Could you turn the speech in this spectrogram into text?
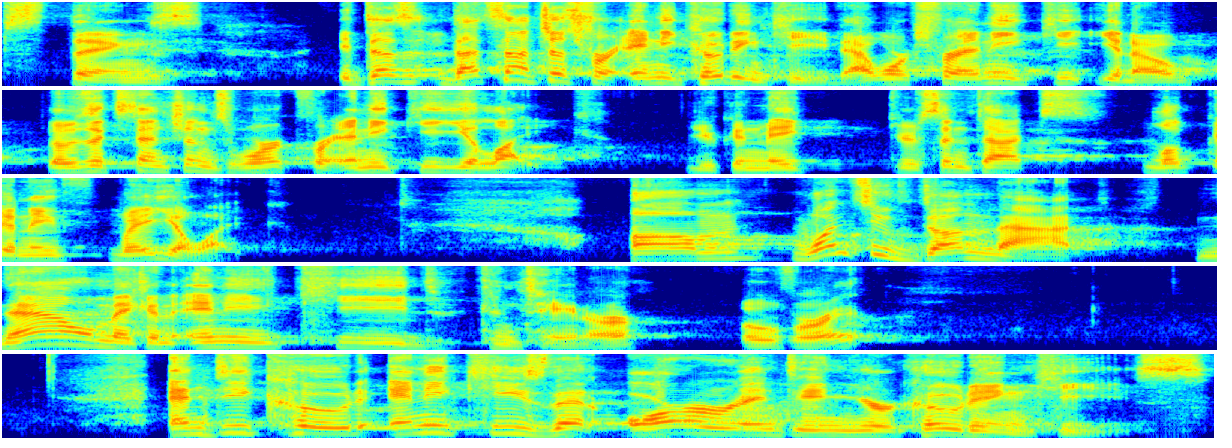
things. It doesn't, that's not just for any coding key. That works for any key, you know, those extensions work for any key you like. You can make your syntax look any way you like. Um, once you've done that, now make an any keyed container over it and decode any keys that aren't in your coding keys,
